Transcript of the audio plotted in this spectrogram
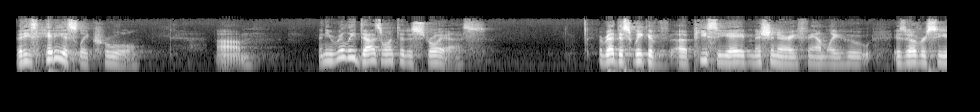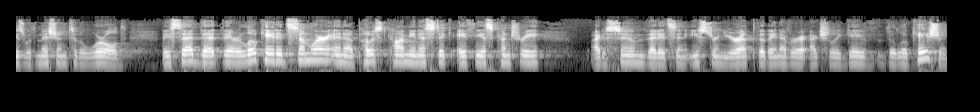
that he's hideously cruel, um, and he really does want to destroy us. I read this week of a PCA missionary family who is overseas with mission to the world. They said that they're located somewhere in a post communistic atheist country. I'd assume that it's in Eastern Europe, though they never actually gave the location.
